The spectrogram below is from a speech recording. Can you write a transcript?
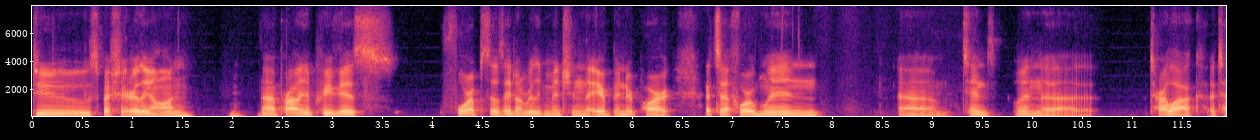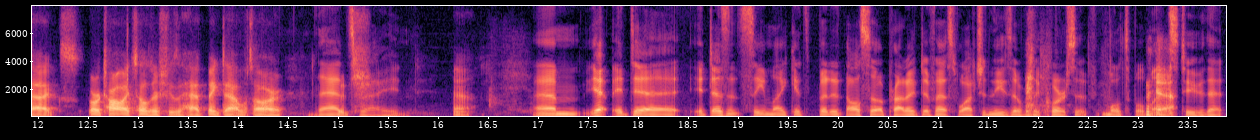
do especially early on uh, probably in the previous four episodes they don't really mention the airbender part except for when um tens when uh tarlok attacks or tarlok tells her she's a half-baked avatar That's Which- right. yeah Um. Yep. It uh. It doesn't seem like it's, but it's also a product of us watching these over the course of multiple months too. That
